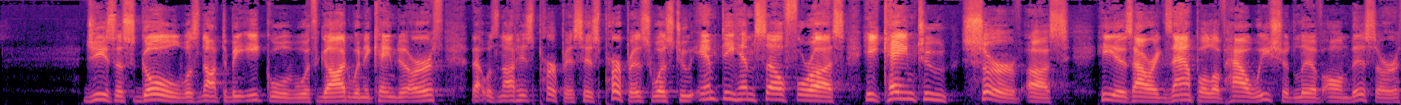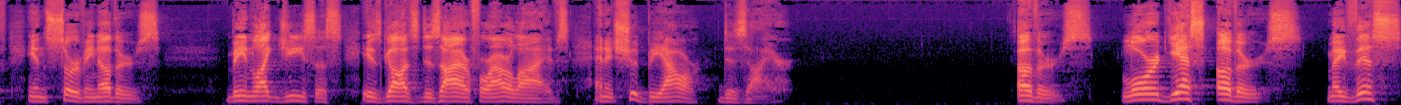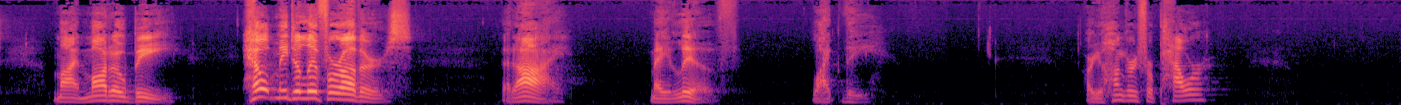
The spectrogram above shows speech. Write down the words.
Jesus' goal was not to be equal with God when he came to earth. That was not his purpose. His purpose was to empty himself for us. He came to serve us. He is our example of how we should live on this earth in serving others. Being like Jesus is God's desire for our lives, and it should be our desire. Others. Lord, yes, others. May this my motto be Help me to live for others, that I may live like thee. Are you hungry for power?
